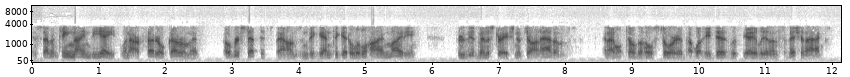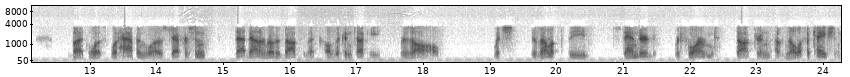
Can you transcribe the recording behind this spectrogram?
in 1798 when our federal government overstepped its bounds and began to get a little high and mighty through the administration of John Adams and I won't tell the whole story about what he did with the Alien and Sedition Acts. But what what happened was Jefferson sat down and wrote a document called the Kentucky Resolve, which developed the standard Reformed doctrine of nullification.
